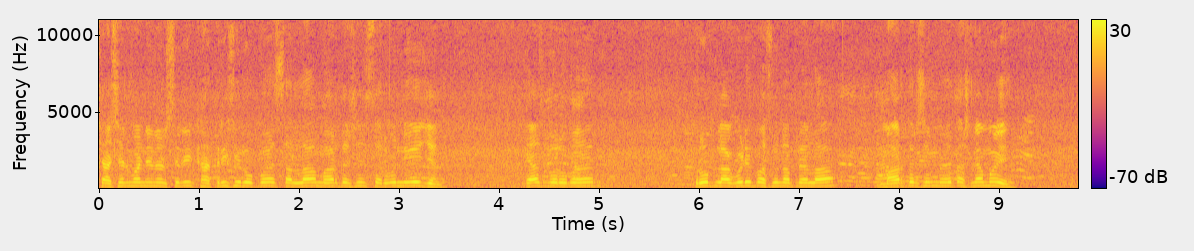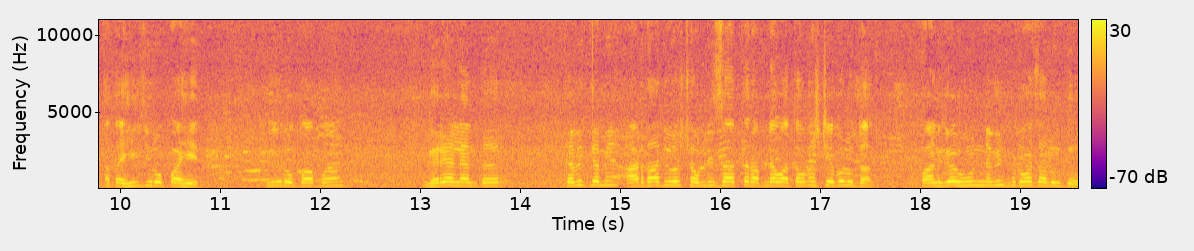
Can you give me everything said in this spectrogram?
शासनमान्य नर्सरी खात्रीशी रोपं सल्ला मार्गदर्शन सर्व नियोजन. त्याचबरोबर रोप लागवडीपासून आपल्याला मार्गदर्शन मिळत असल्यामुळे आता ही जी रोपं आहेत ही रोपं आपण घरी आल्यानंतर कमीत कमी आठ दहा दिवस ठेवली जात तर आपल्या वातावरण स्टेबल होतात. पानगळ होऊन नवीन फुटवा चालू होतो.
